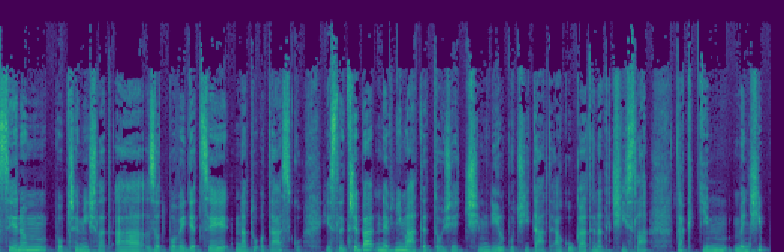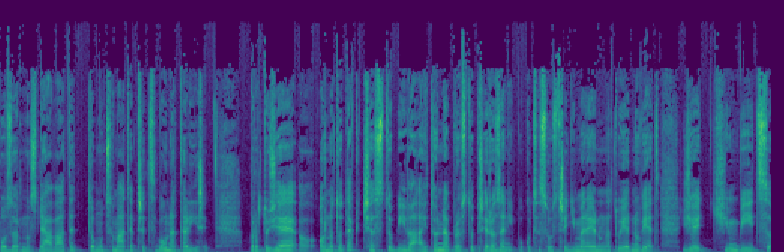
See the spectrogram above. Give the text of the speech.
si jenom popřemýšlet a zodpovědět si na tu otázku. Jestli třeba nevnímáte to, že čím díl počítáte a koukáte na ty čísla, tak tím menší pozornost dáváte tomu, co máte před sebou na talíři. Protože ono to tak často bývá a je to naprosto přirozený, pokud se soustředíme nejenom na tu jednu věc, že čím víc eh,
